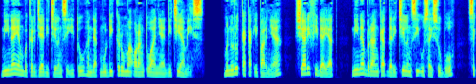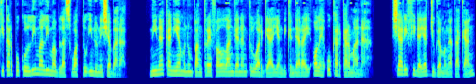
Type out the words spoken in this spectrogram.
Nina yang bekerja di Cilengsi itu hendak mudik ke rumah orang tuanya di Ciamis. Menurut kakak iparnya, Syarif Hidayat, Nina berangkat dari Cilengsi usai subuh, sekitar pukul 5.15 waktu Indonesia Barat. Nina Kania menumpang travel langganan keluarga yang dikendarai oleh Ukar Karmana. Syarif Hidayat juga mengatakan,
